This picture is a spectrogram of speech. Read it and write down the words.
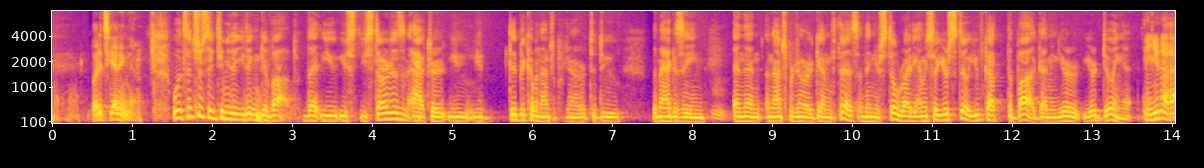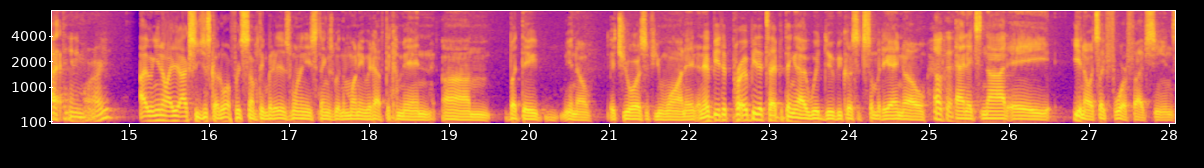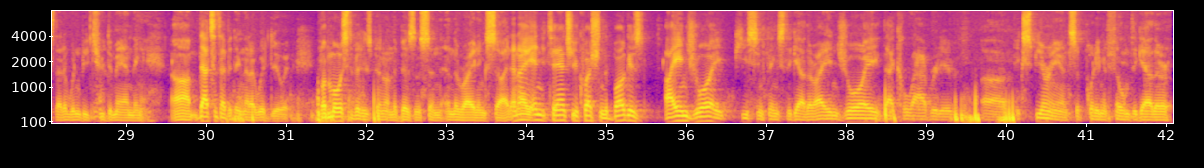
but it's getting there. Well, it's interesting to me that you didn't give up. That you you, you started as an actor. You you did become an entrepreneur to do the magazine, and then an entrepreneur again with this, and then you're still writing. I mean, so you're still you've got the bug. I mean, you're you're doing it. and you're not acting anymore, are you? I, mean, you know, I actually just got offered something, but it is one of these things where the money would have to come in. Um, but they, you know, it's yours if you want it, and it'd be the it'd be the type of thing that I would do because it's somebody I know. Okay. And it's not a, you know, it's like four or five scenes that it wouldn't be too demanding. Um, that's the type of thing that I would do it. But most of it has been on the business and, and the writing side. And I, and to answer your question, the bug is I enjoy piecing things together. I enjoy that collaborative uh, experience of putting a film together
